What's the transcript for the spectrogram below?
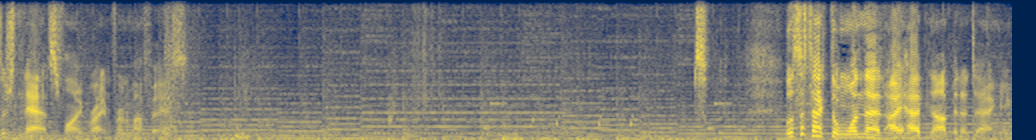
There's gnats flying right in front of my face. Let's attack the one that I had not been attacking.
